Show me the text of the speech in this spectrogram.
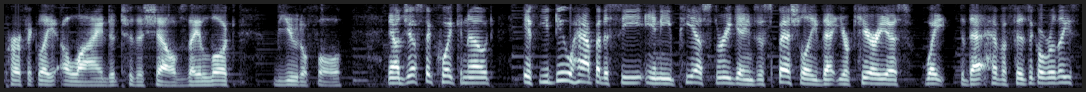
perfectly aligned to the shelves. They look beautiful. Now, just a quick note, if you do happen to see any PS3 games, especially that you're curious, wait, did that have a physical release?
